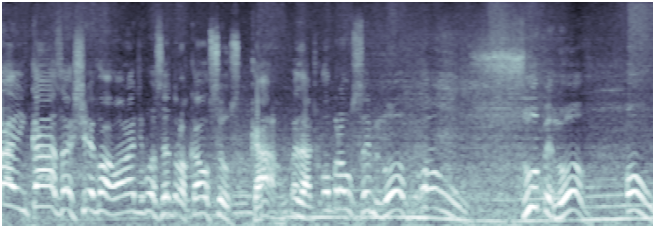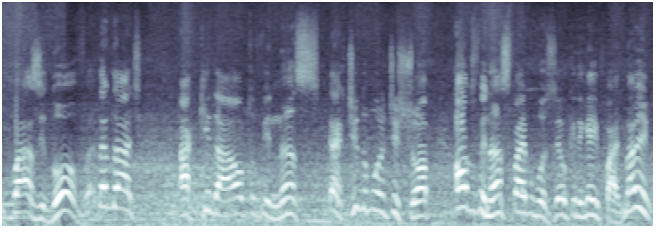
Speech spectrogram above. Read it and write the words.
Tá em casa, chegou a hora de você trocar os seus carros. Verdade, comprar um seminovo ou um super novo ou um quase novo. É verdade. Aqui da Auto Finanças, pertinho do Multi Shop. Auto Finanças faz por você o que ninguém faz. Meu amigo,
